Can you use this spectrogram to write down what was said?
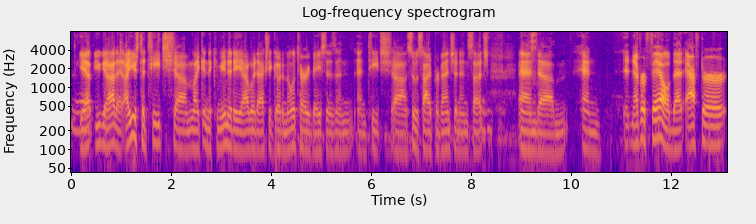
Yeah. Yep, you got it. I used to teach, um, like in the community, I would actually go to military bases and and teach uh, suicide prevention and such, and um, and it never failed that after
